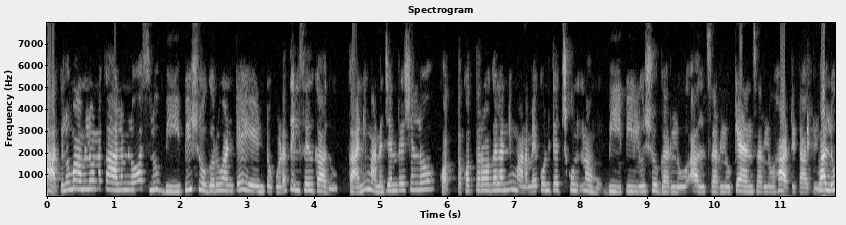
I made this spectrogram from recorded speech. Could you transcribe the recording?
తాతలు మామలు ఉన్న కాలంలో అసలు బీపీ షుగర్ అంటే ఏంటో కూడా తెలిసేది కాదు. కానీ మన జనరేషన్లో కొత్త కొత్త రోగాలన్నీ మనమే కొని తెచ్చుకుంటున్నాము. బీపీలు షుగర్లు అల్సర్లు క్యాన్సర్లు హార్ట్ అటాక్లు వాళ్ళు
